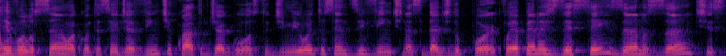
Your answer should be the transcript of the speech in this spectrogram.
revolução aconteceu dia 24 de agosto de 1820 na cidade do Porto. Foi apenas 16 anos antes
